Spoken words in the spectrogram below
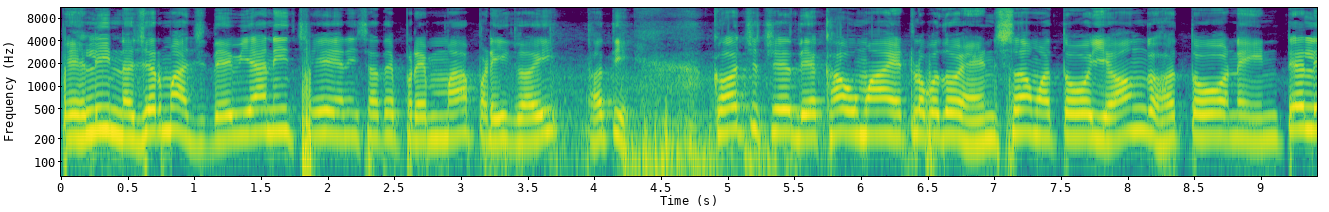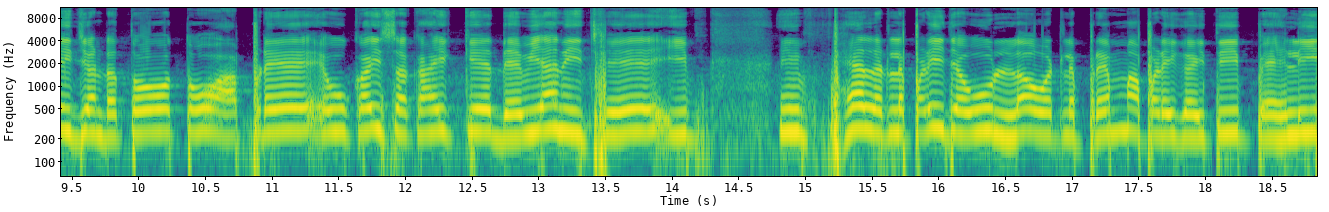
પહેલી નજરમાં જ દેવ્યાની છે, એની સાથે પ્રેમમાં પડી ગઈ હતી. કચ્છ છે, દેખાવમાં એટલો બધો હેન્ડસમ હતો યંગ હતો અને ઇન્ટેલિજન્ટ હતો. તો આપણે એવું કહી શકાય કે દેવ્યાની છે, એ ફેલ એટલે પડી જવું લવ એટલે પ્રેમમાં પડી ગઈ હતી. પહેલી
